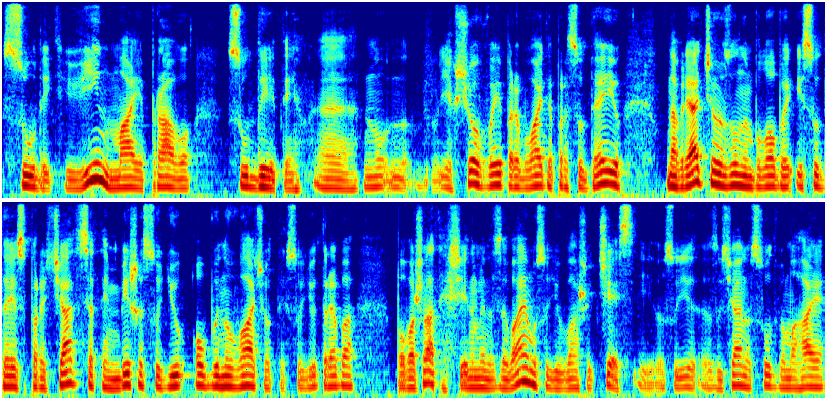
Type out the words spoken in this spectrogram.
судить, він має право судити. Е, ну, ну, якщо ви перебуваєте перед суддею, навряд чи розумним було би і суддею сперечатися, тим більше суддю обвинувачувати. Суддю треба поважати. Ще й ми називаємо суддю вашу честь. І до судді, звичайно, суд вимагає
